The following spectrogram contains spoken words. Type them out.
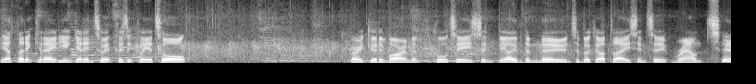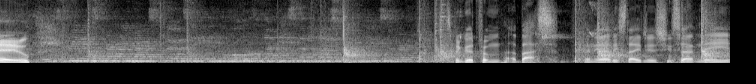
the athletic Canadian get into it physically at all. Very good environment for Courtice and be over the moon to book our place into round two. Been good from Abbas in the early stages. She certainly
